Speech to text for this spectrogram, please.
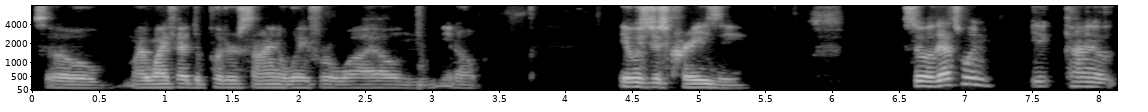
So my wife had to put her sign away for a while. And, you know, it was just crazy. So that's when it kind of,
